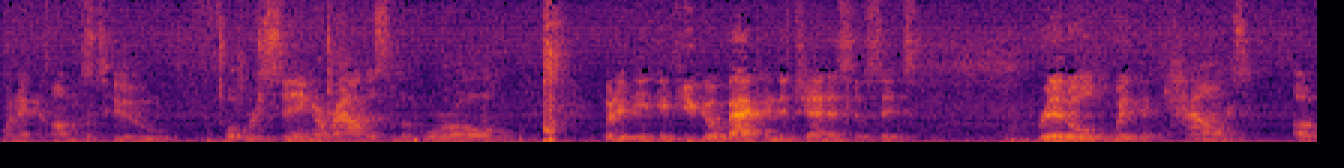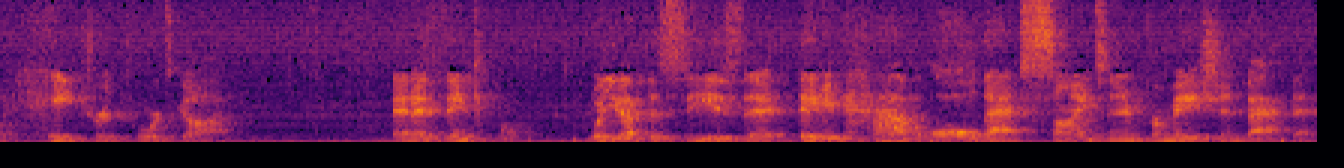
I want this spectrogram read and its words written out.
when it comes to what we're seeing around us in the world. But i- if you go back into Genesis, it's riddled with accounts of hatred towards God. And I think what you have to see is that they didn't have all that science and information back then.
